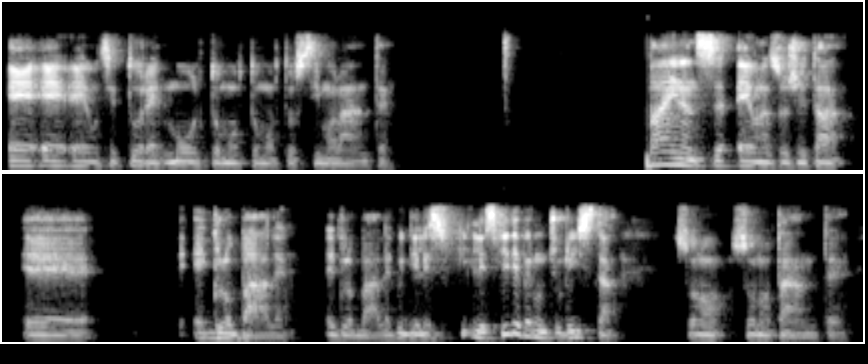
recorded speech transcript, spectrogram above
è, è, è un settore molto molto molto stimolante. Binance è una società eh, è globale, è globale, quindi le, sf- le sfide per un giurista sono, sono tante.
